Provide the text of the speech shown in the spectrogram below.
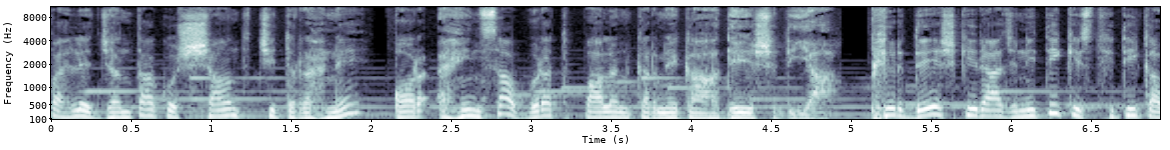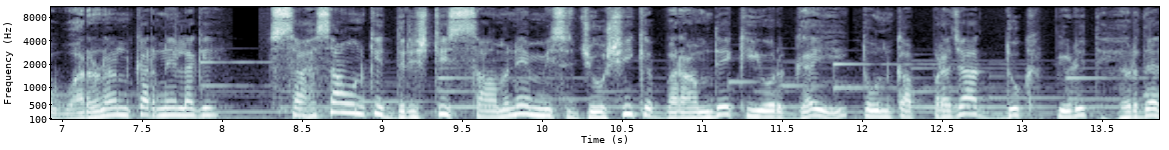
पहले जनता को शांत चित रहने और अहिंसा व्रत पालन करने का आदेश दिया। फिर देश की राजनीतिक स्थिति का वर्णन करने लगे। सहसा उनकी दृष्टि सामने मिस जोशी के बरामदे की ओर गई तो उनका प्रजा दुख पीड़ित हृदय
